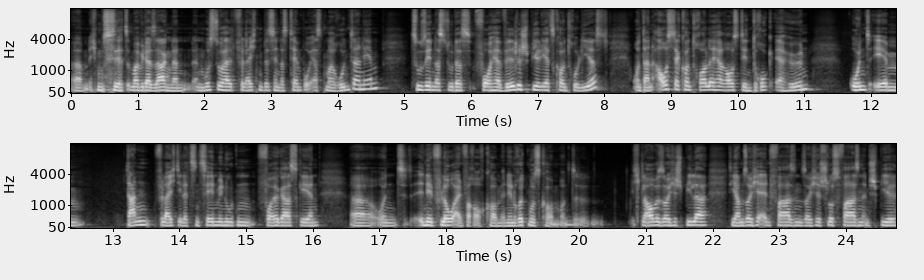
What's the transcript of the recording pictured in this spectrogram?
ähm, ich muss es jetzt immer wieder sagen, dann, dann musst du halt vielleicht ein bisschen das Tempo erstmal runternehmen, zusehen, dass du das vorher wilde Spiel jetzt kontrollierst und dann aus der Kontrolle heraus den Druck erhöhen und eben dann vielleicht die letzten zehn Minuten Vollgas gehen äh, und in den Flow einfach auch kommen, in den Rhythmus kommen. Und äh, ich glaube, solche Spieler, die haben solche Endphasen, solche Schlussphasen im Spiel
